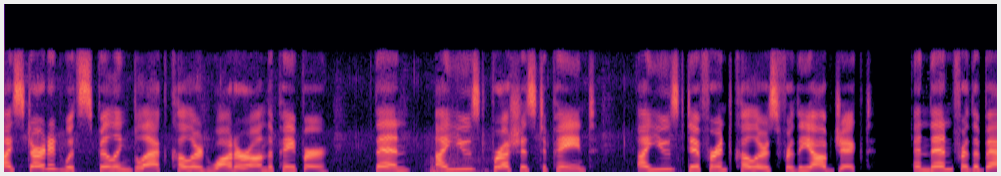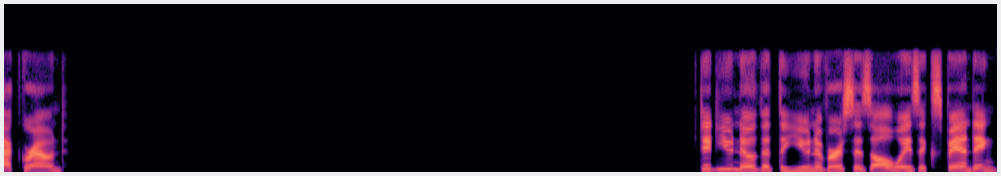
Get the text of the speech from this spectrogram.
I started with spilling black colored water on the paper. Then, I used brushes to paint. I used different colors for the object. And then for the background. Did you know that the universe is always expanding,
